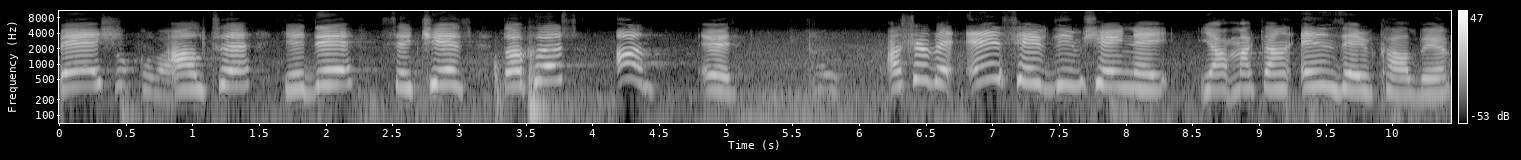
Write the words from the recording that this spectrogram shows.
5 Çok kolay. 6 7 8 9 10 Evet. Aslında en sevdiğim şey ne? Yapmaktan en zevk aldığım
